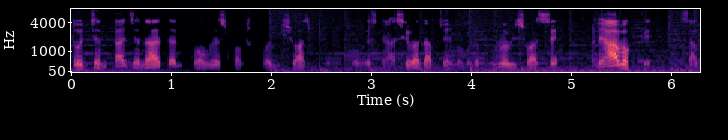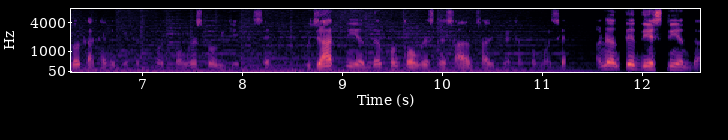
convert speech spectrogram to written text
તો જનતા, જનાર્દન, કોંગ્રેસ પક્ષ પર વિશ્વાસ કોંગ્રેસને આશીર્વાદ આપશે એનો મને પૂર્ણ વિશ્વાસ છે. અને આ વખતે સાબરકાંઠાની બેઠક પર કોંગ્રેસનો વિજય થશે. ગુજરાતની અંદર પણ કોંગ્રેસને સારામાં સારી બેઠકો મળશે. અને અંતે દેશની અંદર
